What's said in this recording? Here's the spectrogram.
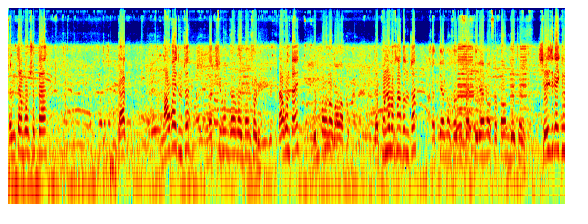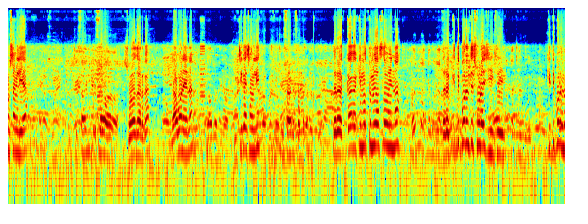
तर मित्रांनो पाहू शकता. का नाव काय तुमचं? लक्ष्मण जाबाई बनसोडे गाव कोणतं आहे? पिंपळगाव बाळापूर. तर फोन नंबर सांगता तुमचा. सत्त्याण्णव सदुसष्ट त्र्याण्णव सत्तावन्न बेचाळीस. शेळीची काय किंमत सांगली आहे सांगितली सोळा. हजार सोळा हजार का? गावान आहे ना? गाभण आहे गाव हिची काय सांगली? तिची साडेसतरा. तर का किंमत कमी जास्त होईल ना? होईल ना कमी तर कितीपर्यंत सोडायची ही शेळी? कितीपर्यंत?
